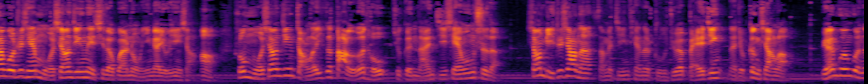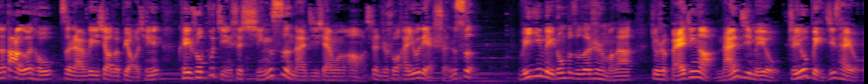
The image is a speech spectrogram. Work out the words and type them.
看过之前抹香鲸那期的观众应该有印象啊，说抹香鲸长了一个大额头，就跟南极仙翁似的。相比之下呢，咱们今天的主角白鲸那就更像了，圆滚滚的大额头，自然微笑的表情，可以说不仅是形似南极仙翁啊，甚至说还有点神似。唯一美中不足的是什么呢？就是白鲸啊，南极没有，只有北极才有。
